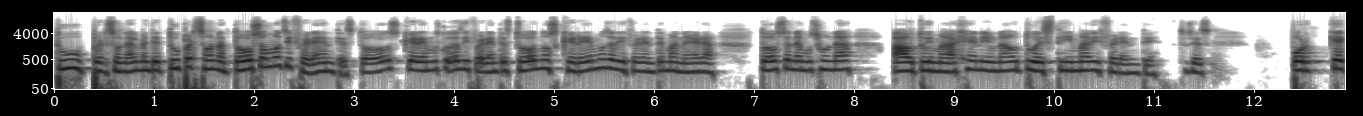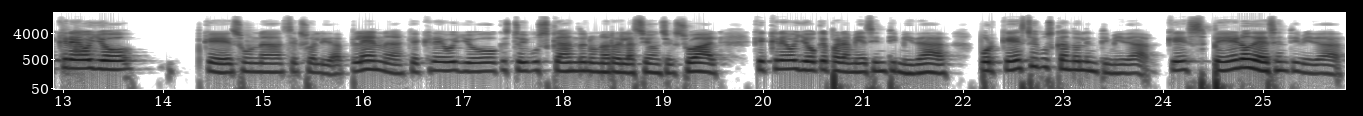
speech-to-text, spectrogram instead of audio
tú personalmente, tu persona, todos somos diferentes, todos queremos cosas diferentes, todos nos queremos de diferente manera, todos tenemos una autoimagen y una autoestima diferente. Entonces, ¿por qué creo yo que es una sexualidad plena? ¿Qué creo yo que estoy buscando en una relación sexual? ¿Qué creo yo que para mí es intimidad? ¿Por qué estoy buscando la intimidad? ¿Qué espero de esa intimidad?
